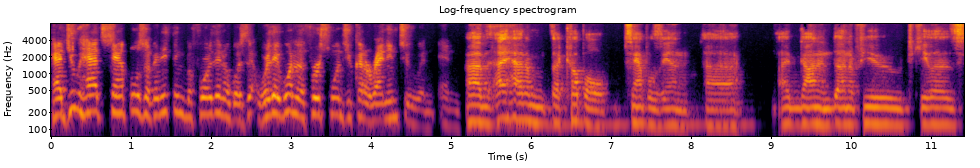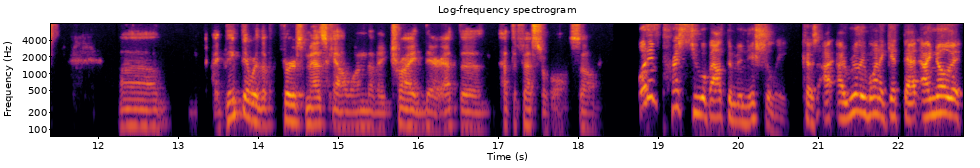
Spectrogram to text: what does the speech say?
had you had samples of anything before then or was that were they one of the first ones you kind of ran into and and Um, I had them a couple samples in. Uh, I've gone and done a few tequilas. Uh, I think they were the first mezcal one that I tried there at the at the festival. So what impressed you about them initially? Because I, I really want to get that. I know that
